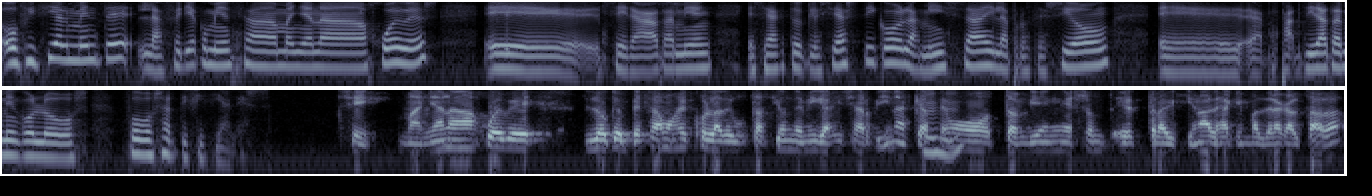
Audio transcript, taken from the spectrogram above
oficialmente la feria comienza mañana jueves. Eh, será también ese acto eclesiástico, la misa y la procesión. Eh, partirá también con los fuegos artificiales. Sí, mañana jueves lo que empezamos es con la degustación de migas y sardinas, que hacemos también, son tradicionales aquí en Valdera Calzada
